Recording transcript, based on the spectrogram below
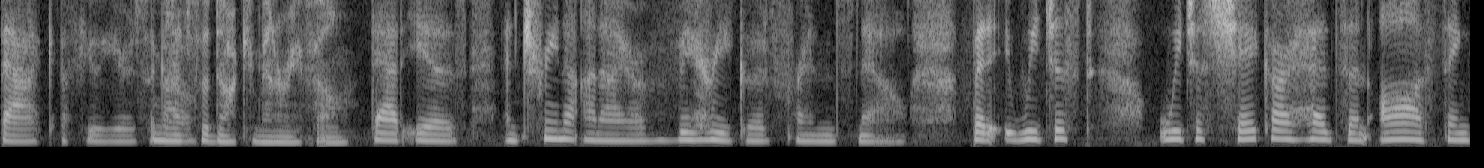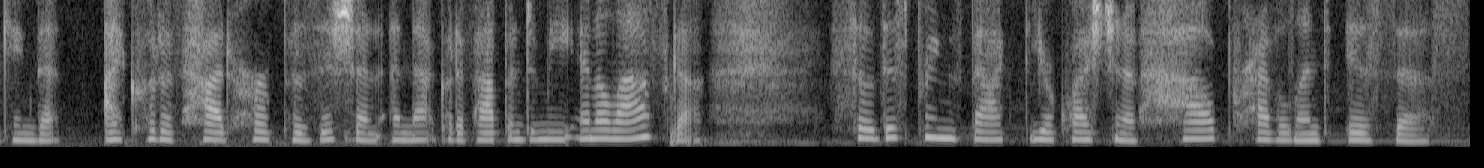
back a few years And ago. that's the documentary film. That is, and Trina and I are very good friends now. But we just we just shake our heads in awe, thinking that I could have had her position, and that could have happened to me in Alaska. So this brings back your question of how prevalent is this?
